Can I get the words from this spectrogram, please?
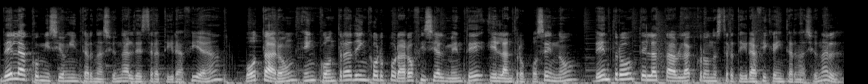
de la Comisión Internacional de Estratigrafía votaron en contra de incorporar oficialmente el antropoceno dentro de la tabla cronoestratigráfica internacional.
